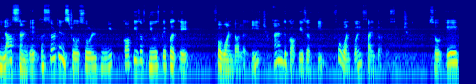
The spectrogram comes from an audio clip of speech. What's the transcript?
Last Sunday, a certain store sold copies of newspaper A for $1 each and the copies of B for $1.5 each. So A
